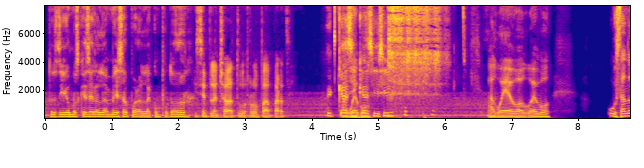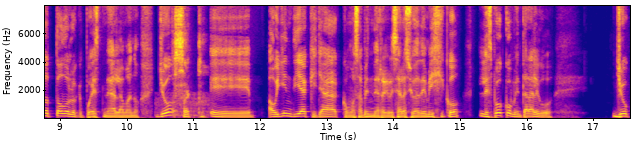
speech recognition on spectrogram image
Entonces digamos que esa era la mesa para la computadora. Y se planchaba tu ropa aparte. Eh, casi, casi, sí. a huevo, a huevo usando todo lo que puedes tener a la mano. Yo, Exacto. Eh, hoy en día que ya, como saben, me regresé a la Ciudad de México, les puedo comentar algo. Yo,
